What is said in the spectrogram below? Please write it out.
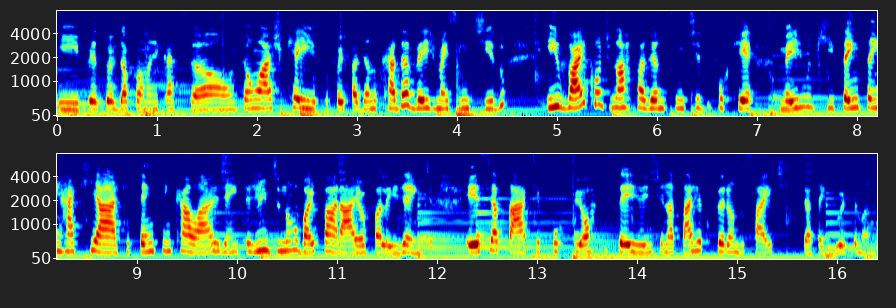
e pessoas da comunicação. Então, acho que é isso. Foi fazendo cada vez mais sentido e vai continuar fazendo sentido, porque mesmo que tentem hackear, que tentem calar a gente, a gente não vai parar. Eu falei, gente, esse ataque, por pior que seja, a gente ainda está recuperando o site, já tem duas semanas.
